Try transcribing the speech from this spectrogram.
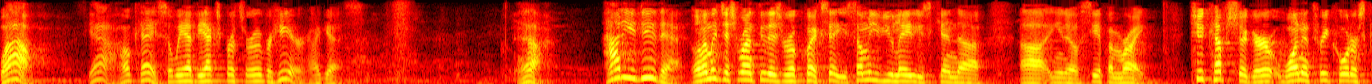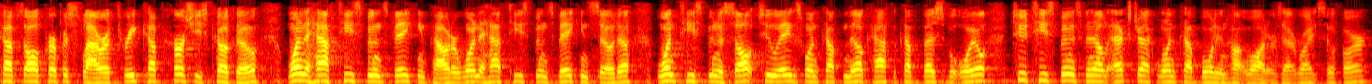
Wow. Yeah, okay. So we have the experts are over here, I guess. Yeah. How do you do that? Well, let me just run through this real quick. Say, some of you ladies can, uh, uh, you know, see if I'm right. Two cups sugar, one and three quarters cups all-purpose flour, three cup Hershey's cocoa, one and a half teaspoons baking powder, one and a half teaspoons baking soda, one teaspoon of salt, two eggs, one cup milk, half a cup vegetable oil, two teaspoons vanilla extract, one cup boiling hot water. Is that right so far?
